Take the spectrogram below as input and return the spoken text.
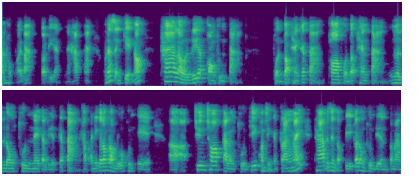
9,600 บาทต่อเดือนนะครับอะเพราะนั้นสังเกตเนาะถ้าเราเลือกกองทุนต่าง ผลตอบแทนก็ต่าง พอผลตอบแทนต่าง เงินลงทุนในแต่ละเดือนก็ต่างนะครับอันนี้ก็ต้องลองดูว่าคุณ A ชื่นชอบการลงทุนที่ความเสี่ยงกลางๆไหมถ้าเปอร์เซ็นต์ต่อปีก็ลงทุนเดือนประมาณ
